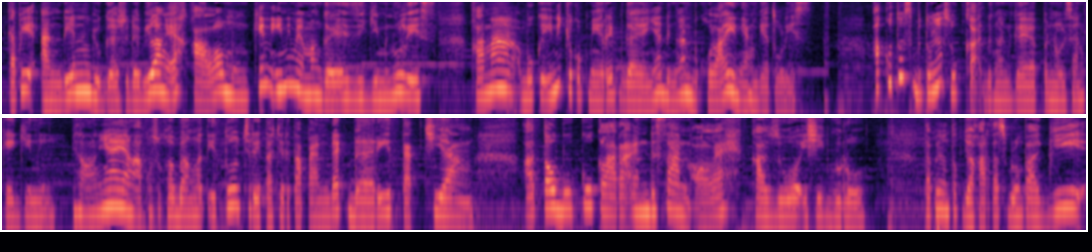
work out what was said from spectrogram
Tapi Andin juga sudah bilang ya, kalau mungkin ini memang gaya Ziggy menulis. Karena buku ini cukup mirip gayanya dengan buku lain yang dia tulis. Aku tuh sebetulnya suka dengan gaya penulisan kayak gini. Misalnya yang aku suka banget itu cerita-cerita pendek dari Ted Chiang atau buku Clara and oleh Kazuo Ishiguro. Tapi untuk Jakarta sebelum pagi,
